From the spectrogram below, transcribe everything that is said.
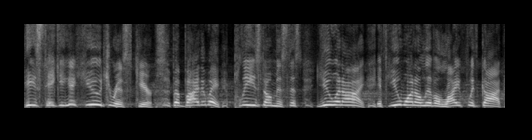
He's taking a huge risk here. But by the way, please don't miss this. You and I, if you want to live a life with God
